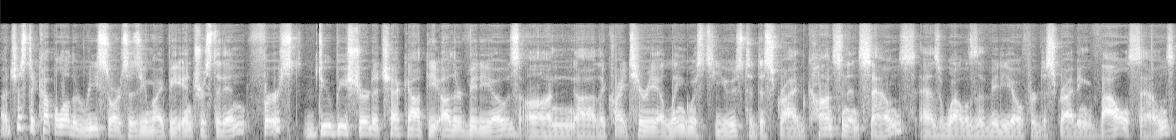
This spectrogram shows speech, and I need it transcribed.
Uh, just a couple other resources you might be interested in. First, do be sure to check out the other videos on uh, the criteria linguists use to describe consonant sounds, as well as the video for describing vowel sounds.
